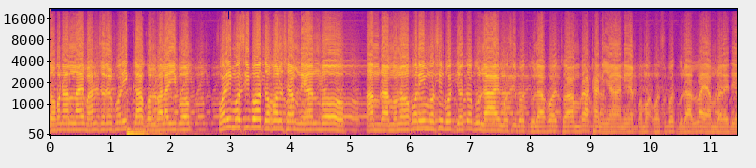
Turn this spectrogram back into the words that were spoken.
তখন আল্লাহ মানুষের পরীক্ষা কল ভালাইব পরি মুসিবত তখন সামনে আনব। আমরা মনে করি মুসিবত যত গুলাই মুসিবতগুলা হয়তো আমরা ঠানিয়া আনি মুসিবতগুলা আল্লাহ আমরা রে দে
